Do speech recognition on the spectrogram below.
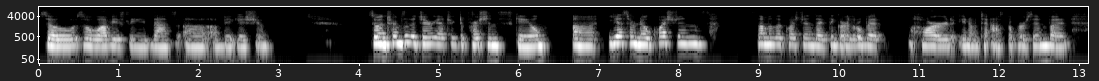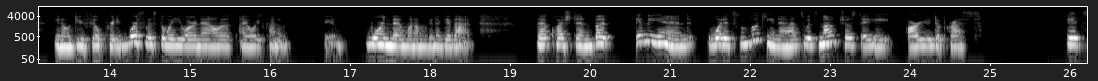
So so obviously that's a, a big issue. So in terms of the geriatric depression scale, uh, yes or no questions. Some of the questions I think are a little bit hard, you know, to ask a person, but you know, do you feel pretty worthless the way you are now? I always kind of, you know, warn them when I'm going to give that that question. But in the end, what it's looking at, so it's not just a are you depressed? It's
